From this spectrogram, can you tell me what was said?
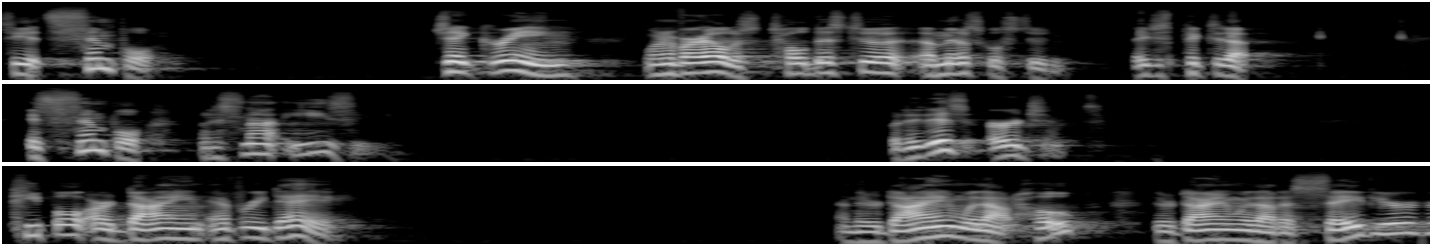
See, it's simple. Jake Green, one of our elders, told this to a, middle school student. They just picked it up. It's simple, but it's not easy. But it is urgent. People are dying every day. And they're dying without hope, they're dying without a Savior.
